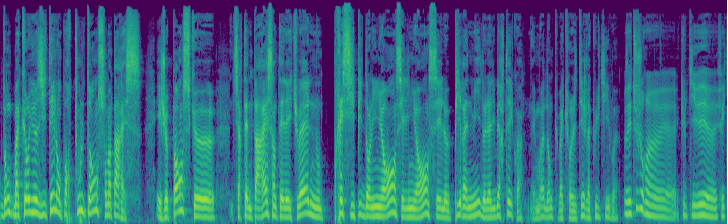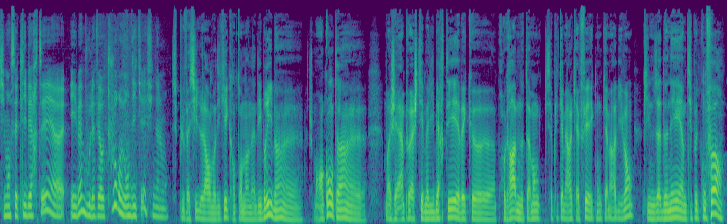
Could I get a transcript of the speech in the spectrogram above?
Donc ma curiosité l'emporte tout le temps sur ma paresse. Et je pense que une certaine paresse intellectuelle nous précipite dans l'ignorance et l'ignorance c'est le pire ennemi de la liberté quoi. Et moi donc ma curiosité je la cultive. Ouais. Vous avez toujours euh, cultivé euh, effectivement cette liberté euh, et même vous l'avez toujours revendiquée finalement. C'est plus facile de la revendiquer quand on en a des bribes. Hein. Je m'en rends compte. Hein. Moi j'ai un peu acheté ma liberté avec un programme notamment qui s'appelait Caméra Café avec mon camarade Yvan qui nous a donné un petit peu de confort.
